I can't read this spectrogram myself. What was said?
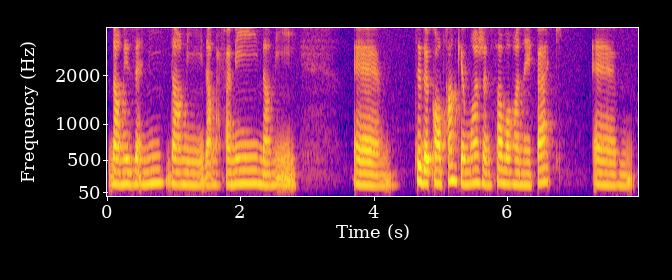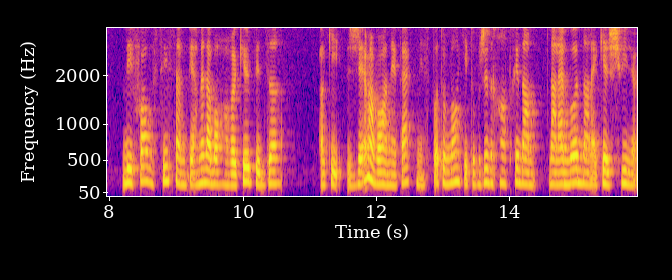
dans mes amis, dans, mes, dans ma famille, dans mes. Euh, tu sais, de comprendre que moi, j'aime ça avoir un impact. Des fois aussi, ça me permet d'avoir un recul et de dire OK, j'aime avoir un impact, mais c'est pas tout le monde qui est obligé de rentrer dans, la mode dans laquelle je suis. Là,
